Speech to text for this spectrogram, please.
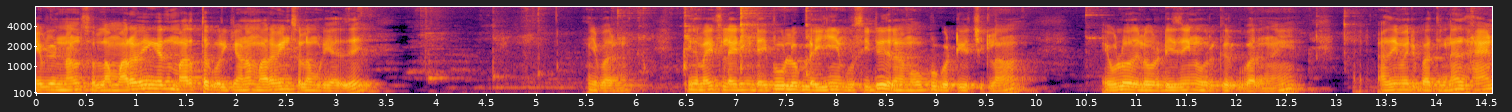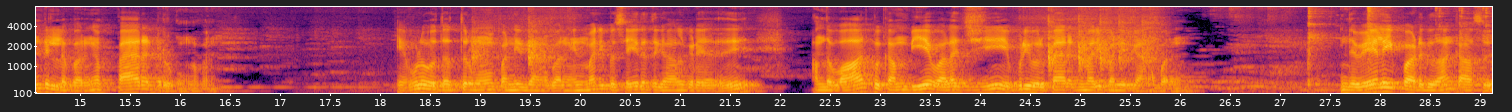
எப்படி வேணாலும் சொல்லலாம். மரவைங்கிறது மரத்தை குறிக்கும். ஆனால் மரவைன்னு சொல்ல முடியாது. இங்கே பாருங்கள் இந்த மாதிரி ஸ்லைடிங் டைப்பு உள்ளுக்குள்ளே ஈயம் பூசிட்டு இதில் நம்ம உப்பு கொட்டி வச்சுக்கலாம். எவ்வளோ இதில் ஒரு டிசைன் ஒர்க் இருக்குது பாருங்கள் அதே மாதிரி பார்த்தீங்கன்னா ஹேண்டிலில் பாருங்கள் பேரட் இருக்குங்க பாருங்கள் எவ்வளோ தத்துரமும் பண்ணியிருக்காங்க பாருங்கள் இந்த மாதிரி இப்போ செய்கிறதுக்கு ஆள் கிடையாது. அந்த வார்ப்பு கம்பியே வளைச்சி எப்படி ஒரு பேரட் மாதிரி பண்ணியிருக்காங்க பாருங்கள் இந்த வேலைப்பாடுக்கு தான் காசு.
